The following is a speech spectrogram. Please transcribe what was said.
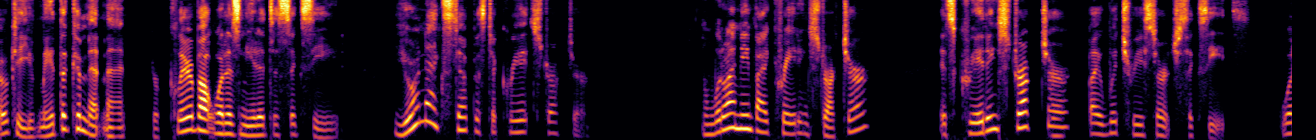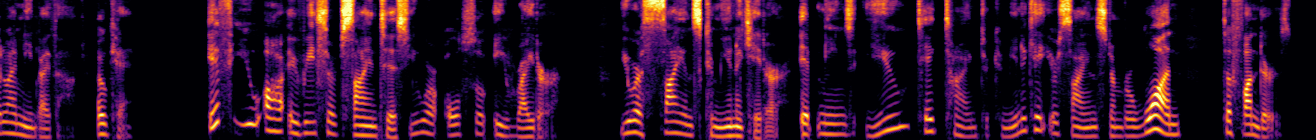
okay, you've made the commitment, you're clear about what is needed to succeed. Your next step is to create structure. And what do I mean by creating structure? It's creating structure by which research succeeds. What do I mean by that? Okay. If you are a research scientist, you are also a writer. You're a science communicator. It means you take time to communicate your science, number one, to funders.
